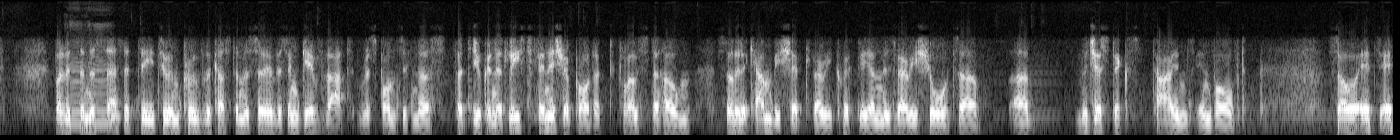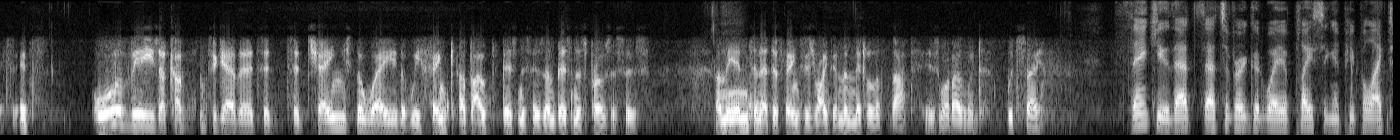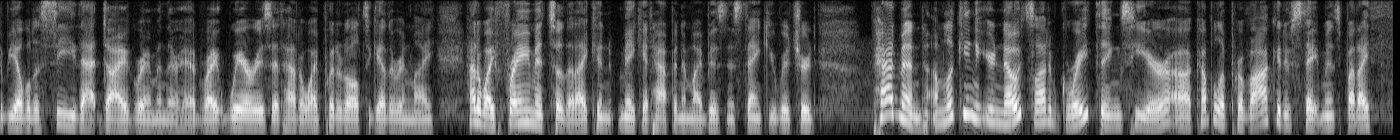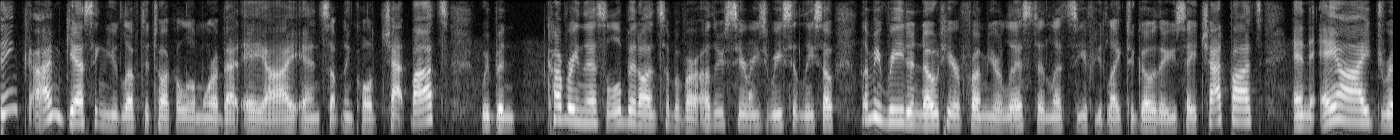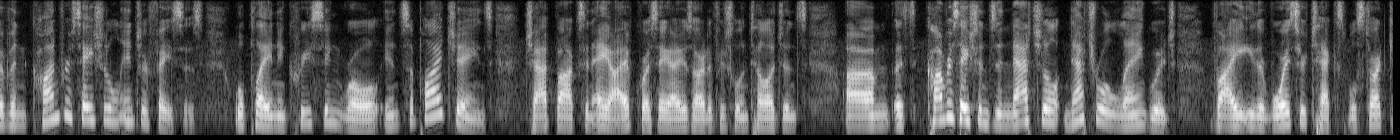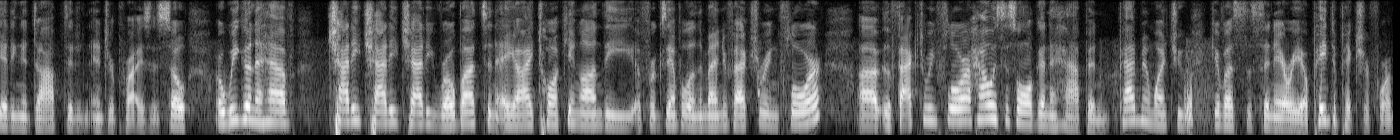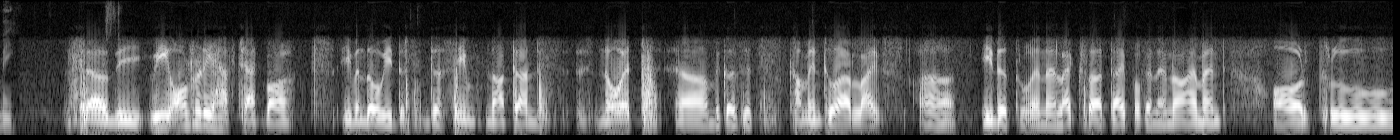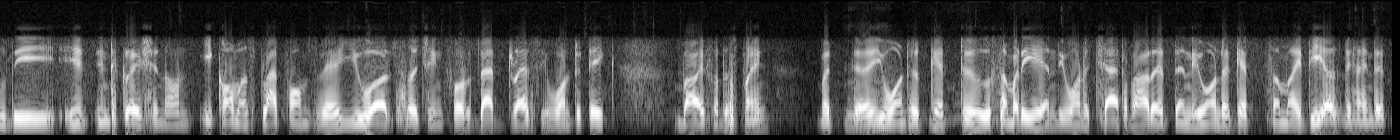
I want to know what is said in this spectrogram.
But it's mm-hmm. a necessity to improve the customer service and give that responsiveness that you can at least finish a product close to home so that it can be shipped very quickly and there's very short uh, uh, logistics times involved. So it's it's it's all of these are coming together to, to change the way that we think about businesses and business processes. And the Internet of Things is right in the middle of that, is what I would, would say. Thank you. That's that's a very good way of placing it. People like to be able to see that diagram in their head, right? Where is it? How do I put it all together in my how do I frame it so that I can make it happen in my business? Thank you, Richard. Padman, I'm looking at your notes. A lot of great things here. Uh, a couple of provocative statements, but I think I'm guessing you'd love to talk a little more about AI and something called chatbots. We've been covering this a little bit on some of our other series recently. So let me read a note here from your list and let's see if you'd like to go there. You say chatbots and AI driven conversational interfaces will play an increasing role in supply chains. Chatbots and AI, of course, AI is artificial intelligence. Um, conversations in natural, natural language via either voice or text will start getting adopted in enterprises. So are we going to have chatty, chatty, chatty robots and AI talking on the, for example, on the manufacturing floor, uh, the factory floor? How is this all going to happen? Padman, why don't you give us the scenario? Paint a picture for me. So the we already have chatbots, even though we just, just seem not to under, know it. uh, because it's come into our lives uh, either through an Alexa type of an environment or through the in- integration on e-commerce platforms where you are searching for that dress you want to take buy for the spring but uh, mm-hmm. you want to get to somebody and you want to chat about it and you want to get some ideas behind it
